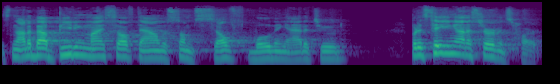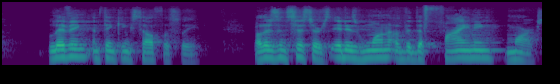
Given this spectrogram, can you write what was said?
It's not about beating myself down with some self loathing attitude, but it's taking on a servant's heart, living and thinking selflessly, Brothers and sisters, it is one of the defining marks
